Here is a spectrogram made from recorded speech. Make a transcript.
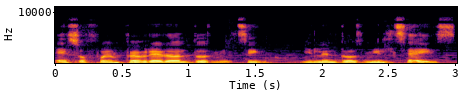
Eso fue en febrero del 2005 y en el 2006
